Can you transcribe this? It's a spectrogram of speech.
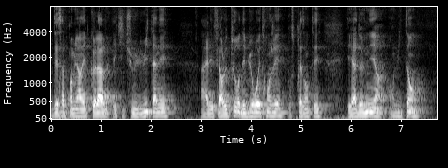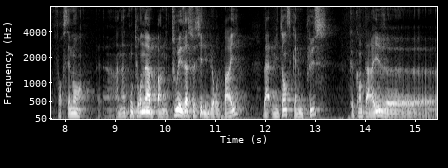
dès sa première année de collab et qui cumule 8 années à aller faire le tour des bureaux étrangers pour se présenter et à devenir en 8 ans forcément euh, un incontournable parmi tous les associés du bureau de Paris, bah, 8 ans c'est quand même plus que quand tu arrives euh,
